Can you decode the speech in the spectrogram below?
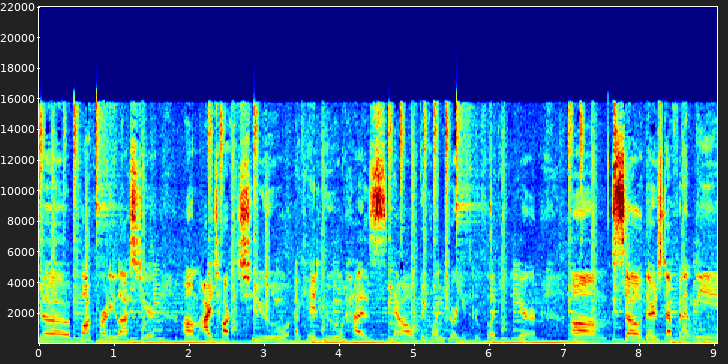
the block party last year, um, I talked to a kid who has now been going to our youth group for like a year. Um, so there's definitely,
